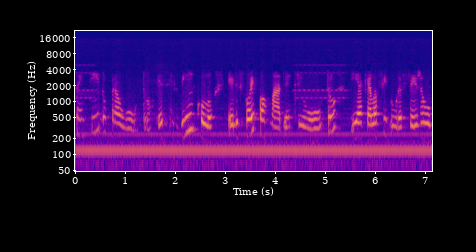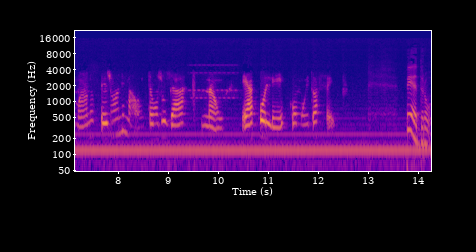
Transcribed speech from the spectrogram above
sentido para o outro. Esse vínculo, ele foi formado entre o outro e aquela figura, seja humano, seja um animal. Então, julgar, não. É acolher com muito afeto. Pedro,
